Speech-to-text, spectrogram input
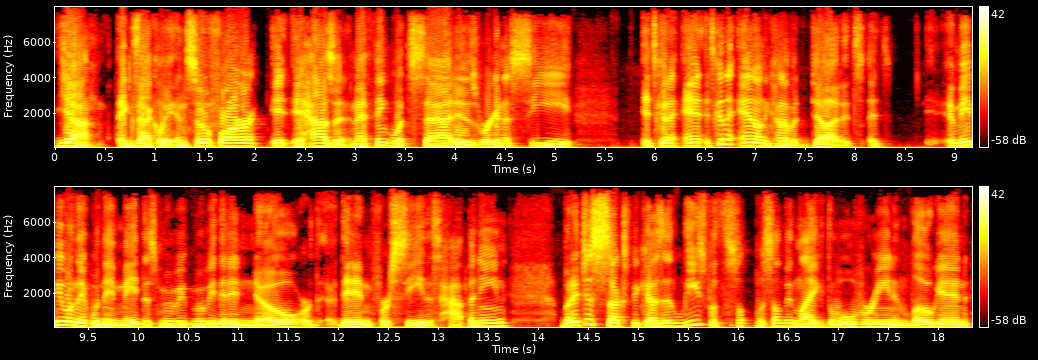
Yeah exactly. And so far it, it hasn't. And i think what's sad is we're gonna see it's gonna end it's gonna end on kind of a dud. It's it's maybe when they when they made this movie movie they didn't know or they didn't foresee this happening but it just sucks because at least with with something like the Wolverine and Logan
